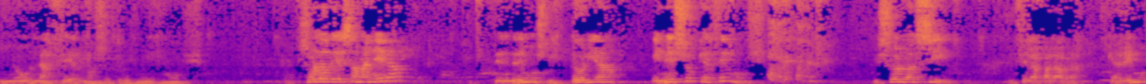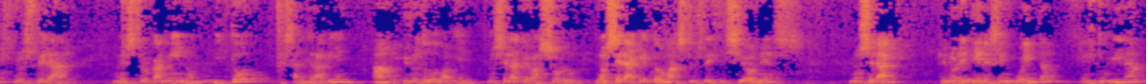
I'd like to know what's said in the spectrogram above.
y no nacer nosotros mismos. Solo de esa manera tendremos victoria en eso que hacemos. Y solo así, dice la palabra, que haremos prosperar nuestro camino y todo te saldrá bien. Ah, que no todo va bien. ¿No será que vas solo? ¿No será que tomas tus decisiones? ¿No será que no le tienes en cuenta en tu vida?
